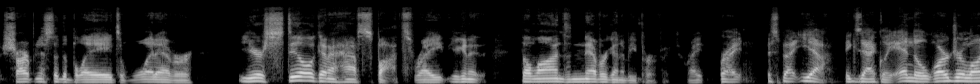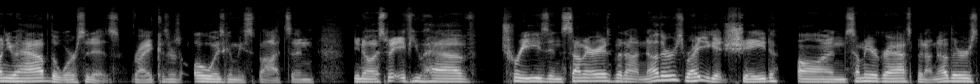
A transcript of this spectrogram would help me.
sharpness of the blades, whatever, you're still going to have spots, right? You're going to the lawn's never going to be perfect, right? Right. Yeah, exactly. And the larger lawn you have, the worse it is, right? Because there's always going to be spots. And, you know, if you have trees in some areas but not in others right you get shade on some of your grass but on others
